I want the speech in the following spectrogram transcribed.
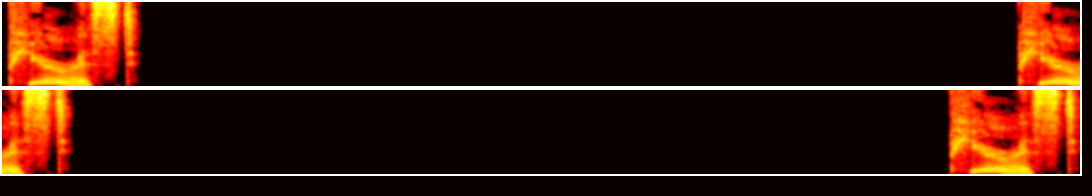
Purist. Purist. Purist.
